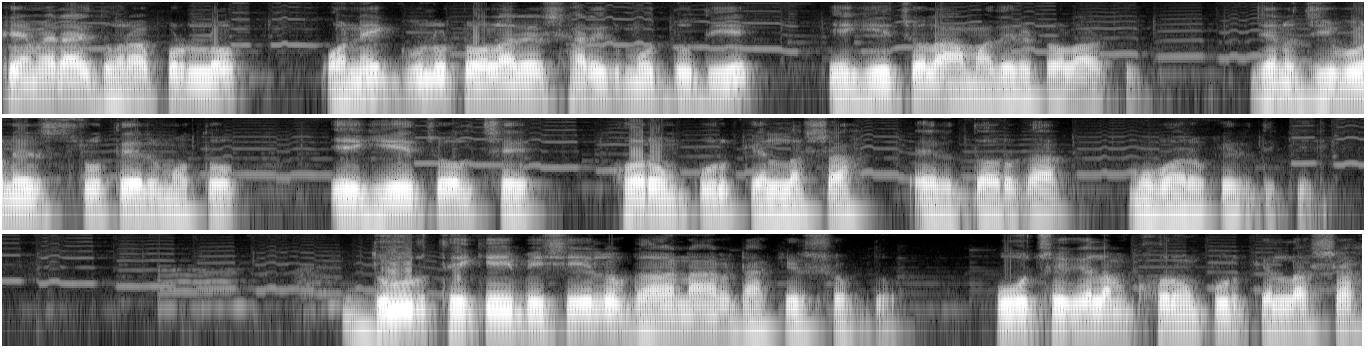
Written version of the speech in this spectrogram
ক্যামেরায় ধরা পড়ল অনেকগুলো ট্রলারের সারির মধ্য দিয়ে এগিয়ে চলা আমাদের ট্রলারটি, যেন জীবনের স্রোতের মতো এগিয়ে চলছে হরমপুর কেল্লা শাহ এর দরগা। মোবারকের দিকে। দূর থেকেই বেশি এলো গান আর ডাকের শব্দ। পৌঁছে গেলাম খরমপুর কেল্লা শাহ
